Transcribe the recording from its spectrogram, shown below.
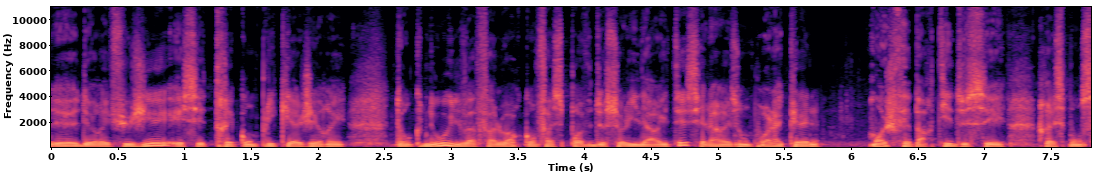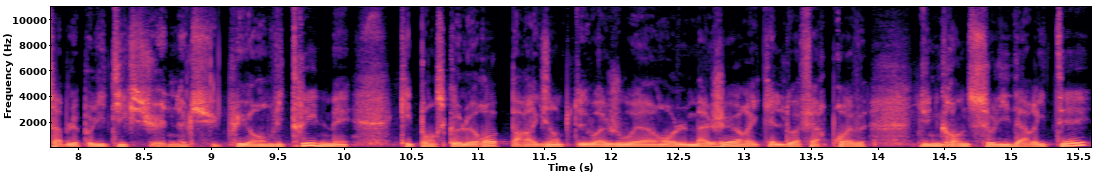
euh, de réfugiés et c'est très compliqué à gérer. Donc nous, il va falloir qu'on fasse preuve de solidarité, c'est la raison pour laquelle moi, je fais partie de ces responsables politiques, je ne le suis plus en vitrine, mais qui pensent que l'Europe, par exemple, doit jouer un rôle majeur et qu'elle doit faire preuve d'une grande solidarité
